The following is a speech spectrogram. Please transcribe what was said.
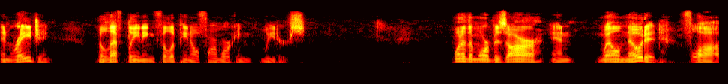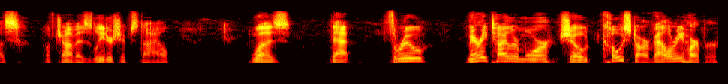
enraging the left leaning Filipino farm working leaders. One of the more bizarre and well noted flaws of Chavez's leadership style was that through Mary Tyler Moore show co star Valerie Harper,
